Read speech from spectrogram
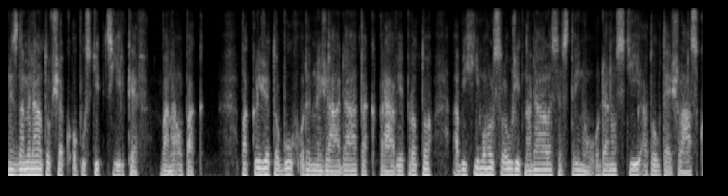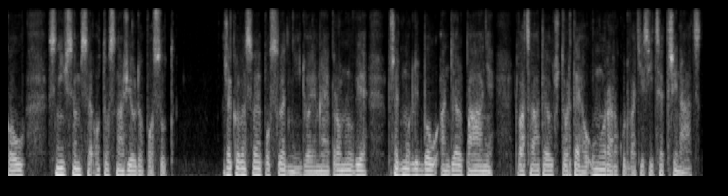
Neznamená to však opustit církev, ba naopak. Pakliže to Bůh ode mne žádá, tak právě proto, abych jí mohl sloužit nadále se stejnou oddaností a toutéž láskou, s níž jsem se o to snažil do posud. Řekl ve své poslední dojemné promluvě před modlitbou Anděl Páně 24. února roku 2013.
